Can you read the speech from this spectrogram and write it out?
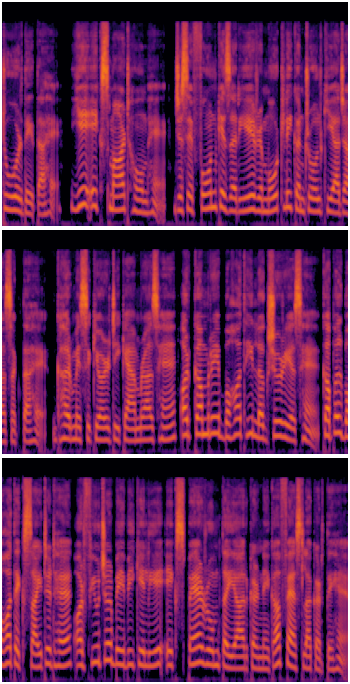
टूर देता है। ये एक स्मार्ट होम है, जिसे फ़ोन के ज़रिए रिमोटली कंट्रोल किया जा सकता है। घर में सिक्योरिटी कैमराज हैं और कमरे बहुत ही लग्जरियस हैं। कपल बहुत एक्साइटेड है और फ्यूचर बेबी के लिए एक स्पेयर रूम तैयार करने का फैसला करते हैं।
